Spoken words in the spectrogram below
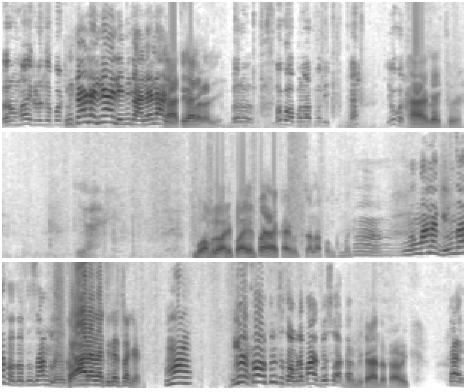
बरं मग माझ्याकडे ते पाठव. मी काढायला नाही आले मी घालायला हा आले ती घालायला आली. बरं बघू आपण आतमध्ये. हा? येऊ का? हा जायचं बॉम्बलो आणि पाहिजे पाय काय होत चला आपण मध्ये हं. मग मला घेऊन जात होता तर चांगलं. काय जायचं त्याचं काय मग इकडे कवर तुमचं तोबडा पाहत बसू आता. बरं मी काय म्हणतात अरे काय?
